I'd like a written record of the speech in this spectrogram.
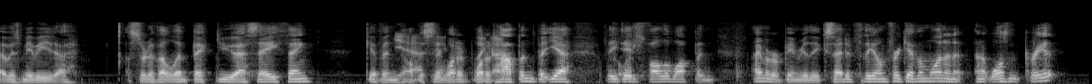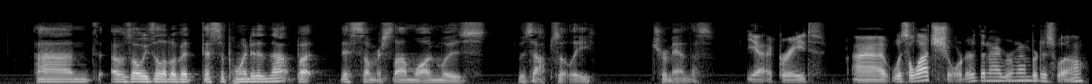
It was maybe a, a sort of Olympic USA thing, given Yeah, obviously like- what had, what like had a- happened. But yeah, they did follow up, and I remember being really excited for the Unforgiven one, and it, and it wasn't great, and I was always a little bit disappointed in that. But this SummerSlam one was was absolutely tremendous. Yeah, agreed. Uh, was a lot shorter than I remembered as well.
